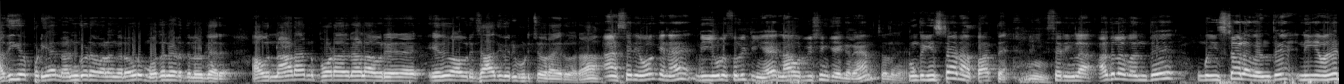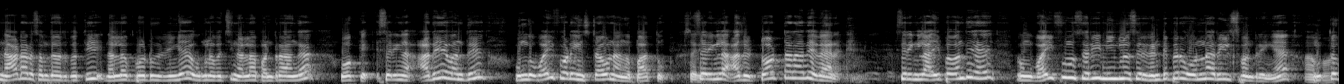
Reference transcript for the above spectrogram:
அதிகப்படியா நன்கொடை வழங்குறவர் முதல் இடத்துல இருக்காரு. அவர் நாடார்னு போடாதனால அவர் ஏதோ அவர் ஜாதி வெறி பிடிச்சவராயிருவாரா? ஆ சரி ஓகேண்ணே. நீங்க இவ்வளவு சொல்லிட்டீங்க. நான் ஒரு விஷயம் கேட்குறேன் சொல்லுங்க. உங்க இன்ஸ்டா நான் பார்த்தேன். சரிங்களா? அதுல வந்து உங்க இன்ஸ்டால வந்து நீங்க வந்து நாடார் சமுதாயத்தை பத்தி நல்லா போட்டுக்கிறீங்க. உங்களை வச்சு நல்லா பண்றாங்க. ஓகே. சரிங்களா? அதே வந்து உங்க ஒய்ஃபோட இன்ஸ்டாவும் நாங்க பார்த்தோம். சரிங்களா? அது டோட்டலாவே வேற. சரிங்களா? இப்போ வந்து உங்க ஒய்ஃபும் சரி நீங்களும் சரி ரெண்டு பேரும் ஒண்ணா ரீல்ஸ் பண்றீங்க. முத்த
